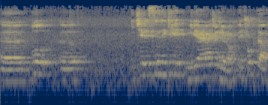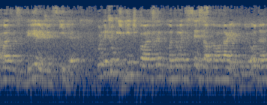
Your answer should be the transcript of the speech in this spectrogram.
Ee, bu e, içerisindeki milyarlarca nöron ve çok daha fazlası glia hücresiyle burada çok ilginç bazı matematiksel hesaplamalar yapılıyor. O da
